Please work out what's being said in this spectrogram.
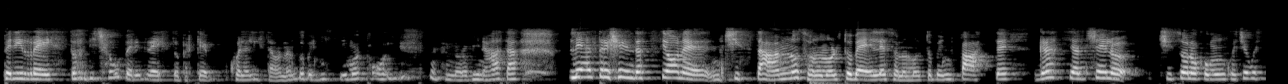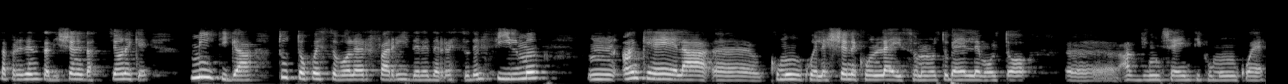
per il resto, diciamo per il resto perché quella lì stava andando benissimo e poi mi sono rovinata. Le altre scene d'azione ci stanno, sono molto belle, sono molto ben fatte. Grazie al cielo ci sono comunque, c'è questa presenza di scene d'azione che mitiga tutto questo voler far ridere del resto del film. Mm, anche la, eh, comunque le scene con lei sono molto belle, molto eh, avvincenti, comunque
